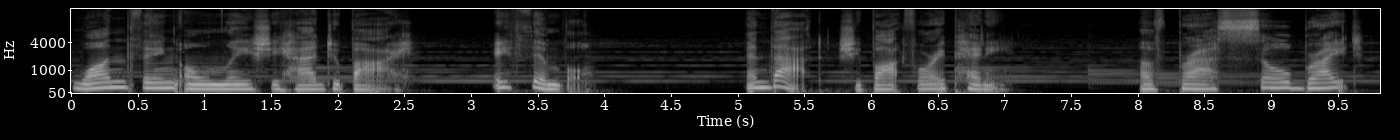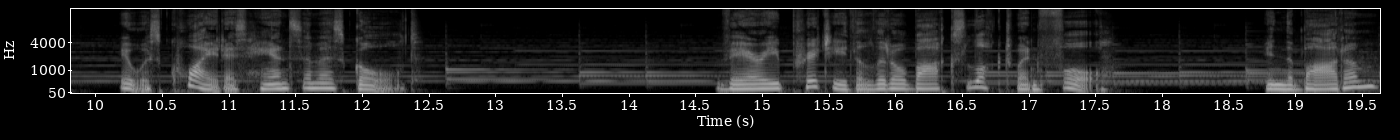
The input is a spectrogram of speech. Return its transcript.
One thing only she had to buy a thimble, and that she bought for a penny, of brass so bright it was quite as handsome as gold. Very pretty the little box looked when full. In the bottom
